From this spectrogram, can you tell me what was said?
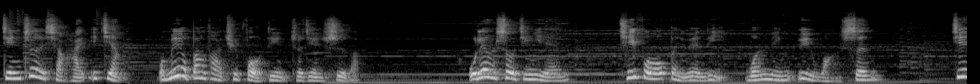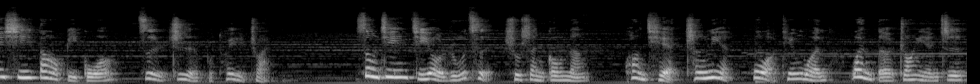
经这小孩一讲，我没有办法去否定这件事了。无量寿经言：其佛本愿力，闻名欲往生，皆悉到彼国，自治不退转。诵经即有如此殊胜功能，况且称念或听闻万德庄严之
